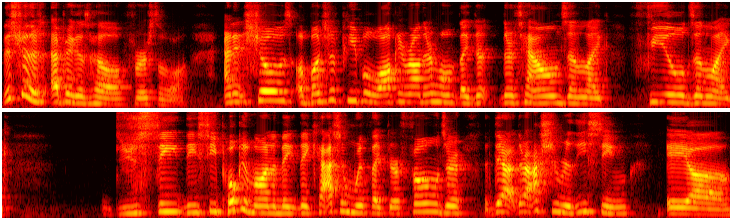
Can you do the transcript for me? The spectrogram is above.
this trailer's epic as hell. First of all, and it shows a bunch of people walking around their homes, like their, their towns and like fields and like you see they see Pokemon and they, they catch them with like their phones or they're they're actually releasing a uh,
